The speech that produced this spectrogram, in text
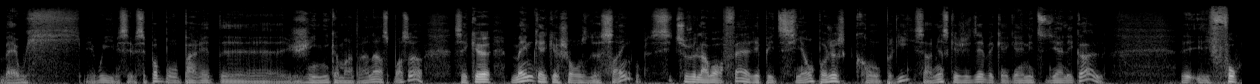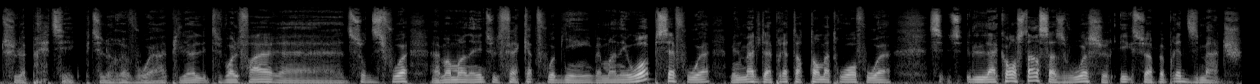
Ben oui. Oui, mais c'est pas pour paraître euh, génie comme entraîneur, c'est pas ça. C'est que même quelque chose de simple, si tu veux l'avoir fait à répétition, pas juste compris, ça revient à ce que j'ai dit avec un étudiant à l'école il faut que tu le pratiques, puis tu le revois, puis là, tu vas le faire sur dix fois. À un moment donné, tu le fais quatre fois bien, puis à un moment donné, hop, sept fois, mais le match d'après, tu retombes à trois fois. La constance, ça se voit sur, sur à peu près dix matchs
